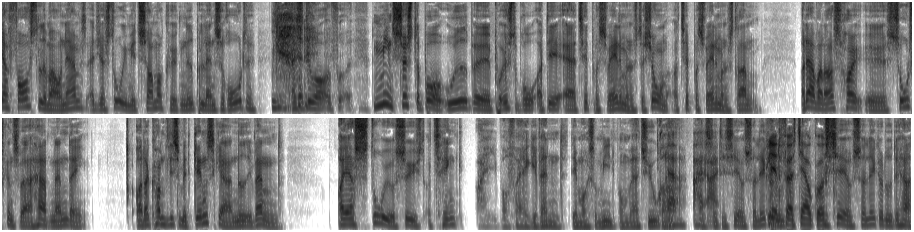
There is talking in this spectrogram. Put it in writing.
jeg, forestillede mig jo nærmest, at jeg stod i mit sommerkøkken nede på Lanzarote. altså, det var, min søster bor ude øh, på Østerbro, og det er tæt på Svanemøllen station og tæt på Svanemøllen strand. Og der var der også høj øh, solskinsvejr her den anden dag. Og der kom ligesom et genskær ned i vandet. Og jeg stod jo søst og tænkte, ej, hvorfor er jeg ikke i vandet? Det må som minimum være 20 grader. Ja, ej, altså, ej. det ser jo så lækkert ud. det 1. Det august. ser jo så lækkert ud, det her.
